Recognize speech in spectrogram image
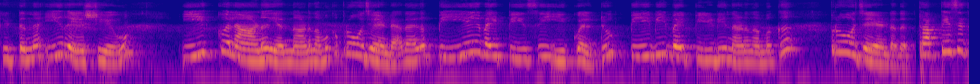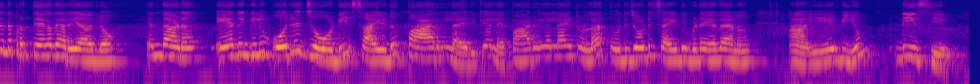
കിട്ടുന്ന ഈ റേഷ്യോവും ഈക്വൽ ആണ് എന്നാണ് നമുക്ക് പ്രൂവ് ചെയ്യേണ്ടത്. അതായത് P A by P C equal to P B by P D എന്നാണ് നമുക്ക് പ്രൂവ് ചെയ്യേണ്ടത്. ട്രപ്പീസ്യത്തിന്റെ പ്രത്യേകത അറിയാമല്ലോ. എന്താണ്? ഏതെങ്കിലും ഒരു ജോഡി സൈഡ് പാരലൽ ആയിരിക്കും അല്ലെ? പാരലായിട്ടുള്ള ഒരു ജോഡി സൈഡ് ഇവിടെ ഏതാണ്? ആ എ ബിയും ഡി സിയും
